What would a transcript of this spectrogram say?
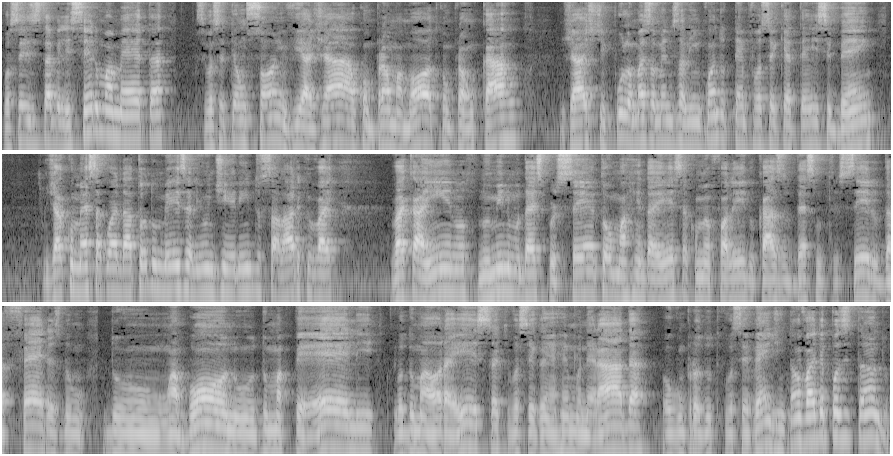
Vocês estabelecer uma meta, se você tem um sonho, viajar, comprar uma moto, comprar um carro, já estipula mais ou menos ali em quanto tempo você quer ter esse bem já começa a guardar todo mês ali um dinheirinho do salário que vai vai caindo, no mínimo 10%, ou uma renda extra, como eu falei, do caso do 13 terceiro, da férias, do, do um abono, de uma PL, ou de uma hora extra que você ganha remunerada, algum produto que você vende, então vai depositando.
